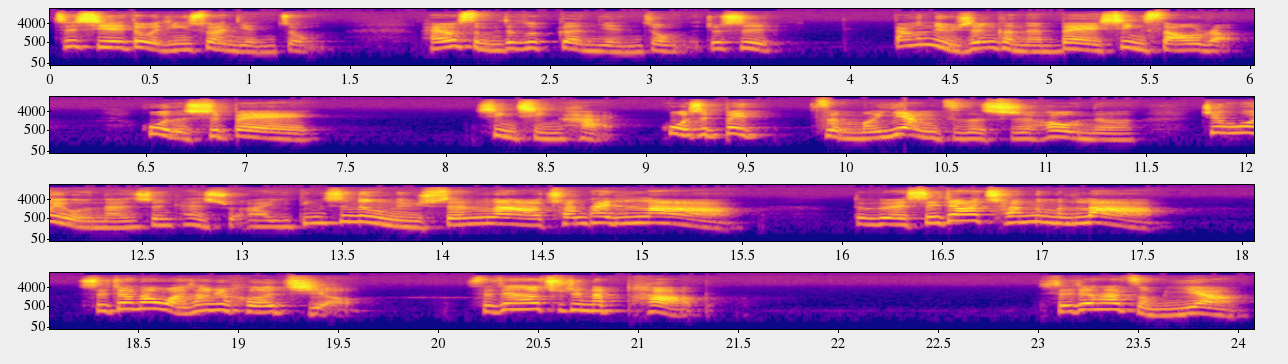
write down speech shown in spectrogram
这些都已经算严重，还有什么叫做更严重的？就是当女生可能被性骚扰，或者是被性侵害，或者是被怎么样子的时候呢，就会有男生开始说啊，一定是那个女生啦，穿太辣，对不对？谁叫她穿那么辣？谁叫她晚上去喝酒？谁叫她出现在 pub？谁叫他怎么样？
